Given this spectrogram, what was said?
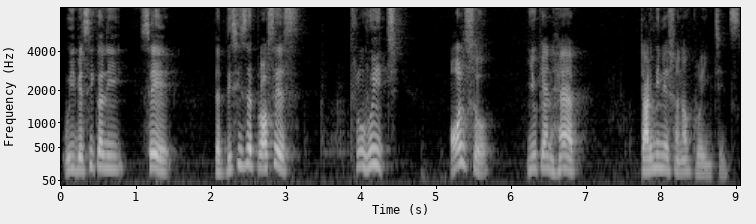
we basically say that this is a process through which also you can have termination of growing chains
